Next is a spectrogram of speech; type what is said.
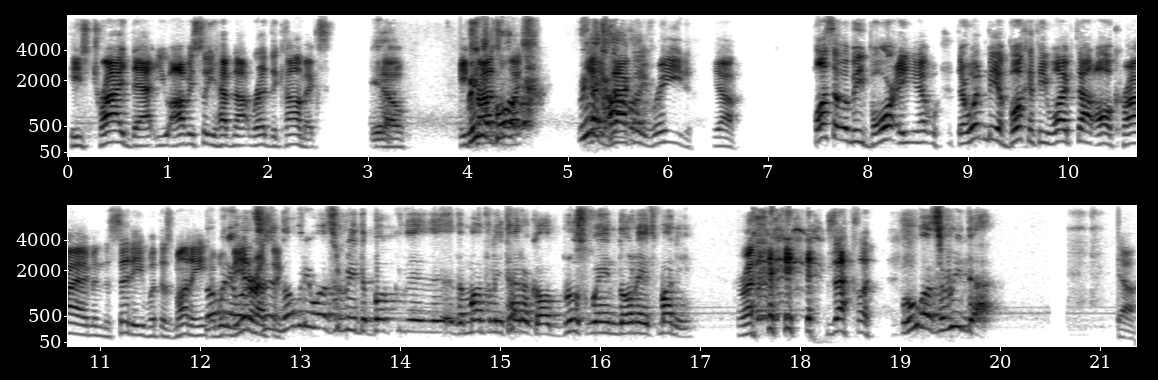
he's tried that. You obviously have not read the comics. You know, he Read tries to write. Read yeah, exactly. Read. Yeah. Plus, it would be boring. You know, there wouldn't be a book if he wiped out all crime in the city with his money. Nobody it would be interesting. To, nobody wants to read the book, the, the, the, monthly title called "Bruce Wayne Donates Money." Right. exactly. Who wants to read that? Yeah.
